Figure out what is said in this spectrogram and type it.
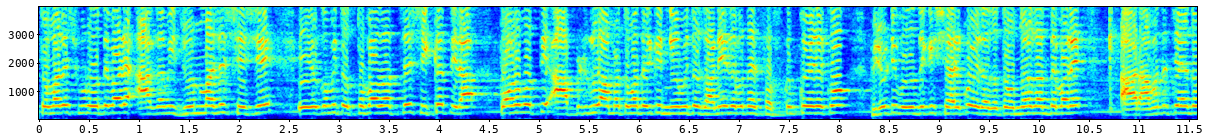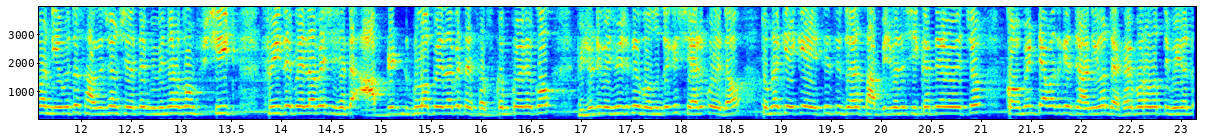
তোমাদের শুরু হতে পারে আগামী জুন মাসের শেষে। এরকমই তথ্য পাওয়া যাচ্ছে। শিক্ষার্থীরা পরবর্তী আপডেটগুলো আমরা তোমাদেরকে নিয়মিত জানিয়ে দেবো, তাই সাবস্ক্রাইব করে রেখো। ভিডিওটি বন্ধুদেরকে শেয়ার করে দাও, যাতে অন্যরা জানতে পারে। আর আমাদের চ্যানেলে তোমার নিয়মিত সাজেশন সেটাতে বিভিন্ন রকম শিট ফ্রিতে পেয়ে যাবে সেটাতে আপডেটগুলো পেয়ে যাবে, তাই সাবস্ক্রাইব করে রেখো। ভিডিওটি বেশি বেশি করে বন্ধুদেরকে শেয়ার করে দাও। তোমরা কে কে এসএসসি দু হাজার ছাব্বিশ ব্যাচের শিক্ষার্থী রয়েছে কমেন্টে আমাদেরকে জানিও। দেখায় পরবর্তী ভিডিও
